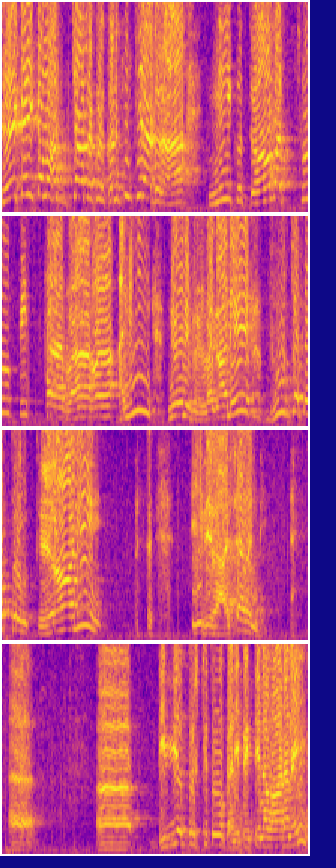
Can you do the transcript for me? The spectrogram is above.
ఏకైక మహజ్జాతకుడు కనిపించినాడురా. నీకు దోవ చూపిస్తారా అని నేను వెళ్ళగానే భూర్జపత్రం తీరా అని ఇది రాశానండి. ఆ, దివ్య దృష్టితో కనిపెట్టిన వాడనై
